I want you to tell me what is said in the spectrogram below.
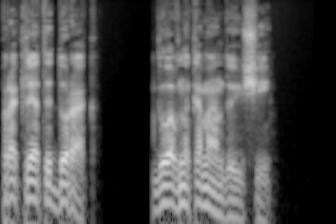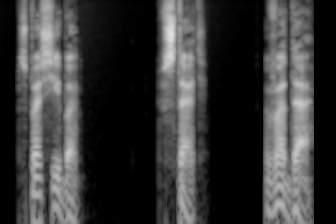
«Проклятый дурак», «Главнокомандующий», «Спасибо», «Встать», «Вода».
